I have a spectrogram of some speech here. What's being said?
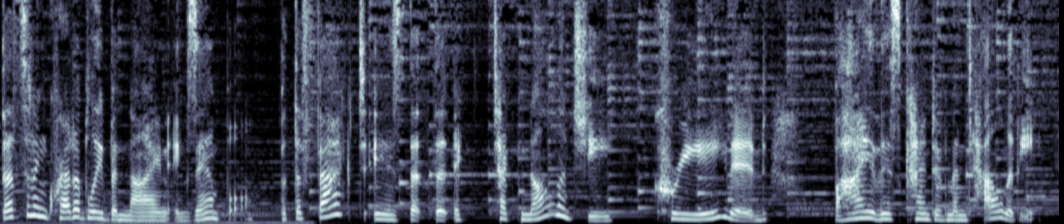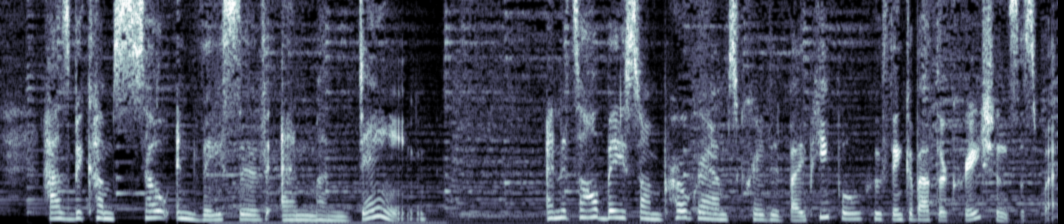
That's an incredibly benign example, but the fact is that the technology created by this kind of mentality has become so invasive and mundane and it's all based on programs created by people who think about their creations this way.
